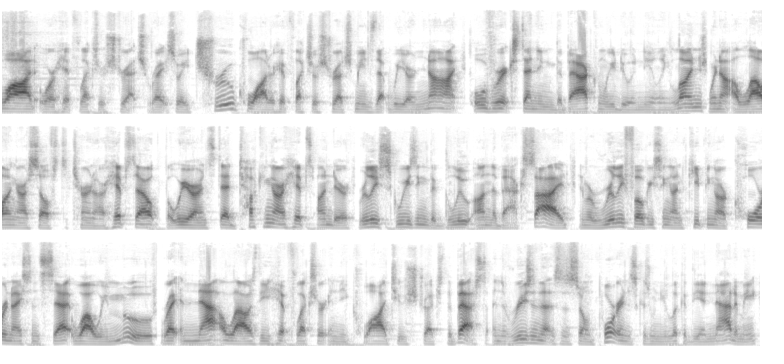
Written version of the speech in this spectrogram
quad or hip flexor stretch, right? So a true quad or hip flexor stretch means that we are not overextending the back when we do a kneeling lunge. We're not allowing ourselves to turn our hips out, but we are instead tucking our hips under, really squeezing the glute on the back side, and we're really focusing on keeping our core nice and set while we move, right? And that allows the hip flexor and the quad to stretch the best. And the reason that this is so important is because when you look at the anatomy,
